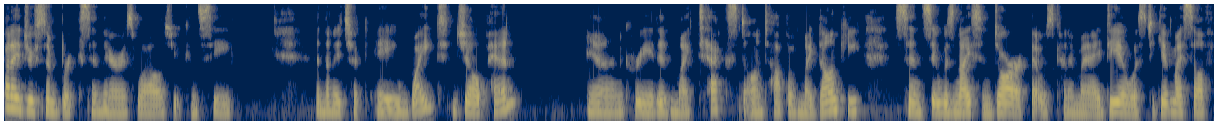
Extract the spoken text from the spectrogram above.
but I drew some bricks in there as well, as you can see. And then I took a white gel pen and created my text on top of my donkey since it was nice and dark. That was kind of my idea was to give myself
